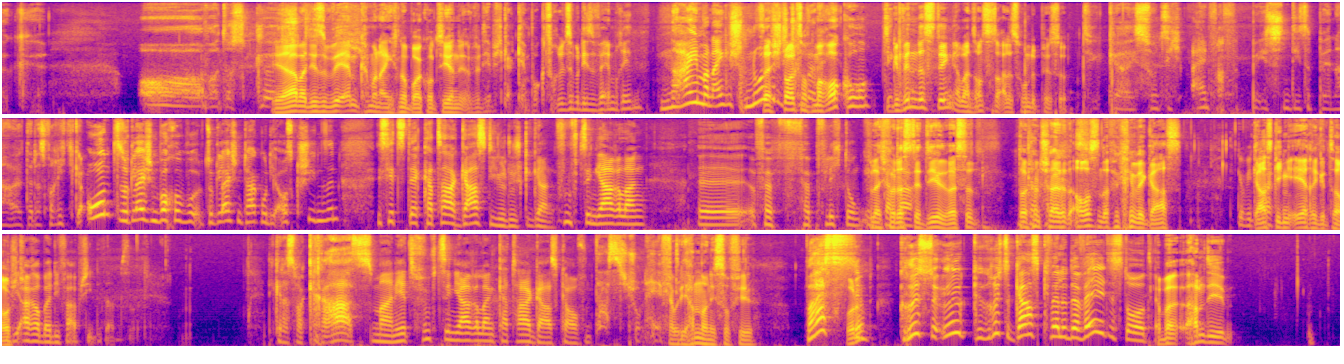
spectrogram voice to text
Oh, was das Gott. Ja, aber diese WM kann man eigentlich nur boykottieren. Die habe ich gar keinen Bock. Wir über diese WM reden? Nein, man, eigentlich nur. Sei stolz auf Marokko, die gewinnen das Ding, aber ansonsten ist alles Hundepisse. Digga, ich soll sich einfach verbissen, diese Penner, Alter. Das war richtig geil. Und zur gleichen Woche, wo, zur gleichen Tag, wo die ausgeschieden sind, ist jetzt der Katar-Gas-Deal durchgegangen. 15 Jahre lang äh, Ver Verpflichtung. Vielleicht war das der Deal, weißt du? Deutschland scheidet aus und dafür kriegen wir Gas. Gas gegen Ehre getauscht. die Araber, die verabschiedet haben. So. Digga, das war krass, Mann. Jetzt 15 Jahre lang Katar-Gas kaufen. Das ist schon heftig. Ja, aber die haben noch nicht so viel. Was? Oder? Die größte Öl, größte Gasquelle der Welt ist dort. Aber haben die.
